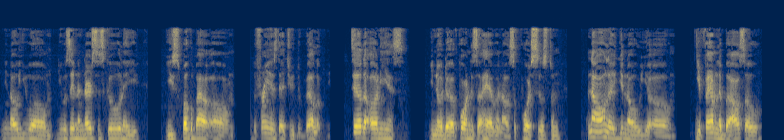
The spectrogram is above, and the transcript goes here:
you know, you um, you was in the nursing school and you you spoke about um the friends that you developed. Tell the audience you know, the importance of having a support system. Not only, you know, your um, your family, but also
